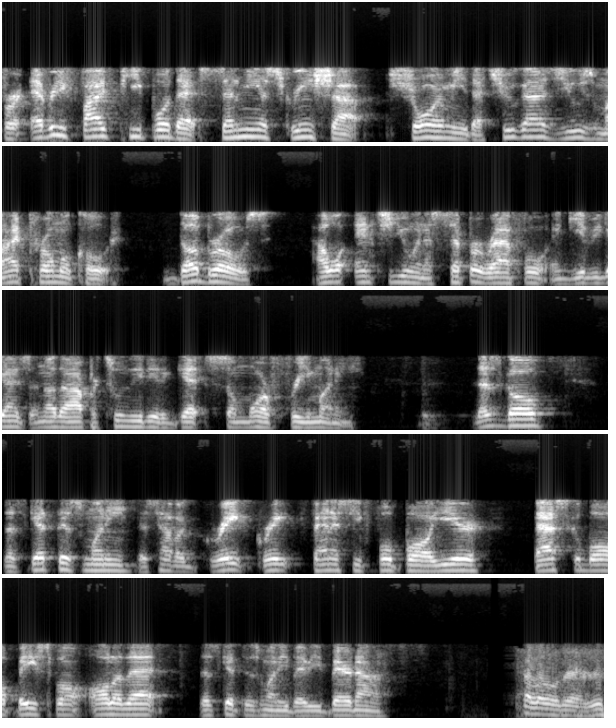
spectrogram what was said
For every five people that send me a screenshot showing me that you guys use my promo code, the bros, I will enter you in a separate raffle and give you guys another opportunity to get some more free money. Let's go. Let's get this money. Let's have a great, great fantasy football year. Basketball, baseball, all of that. Let's get this money, baby. Bear down. Hello there. This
